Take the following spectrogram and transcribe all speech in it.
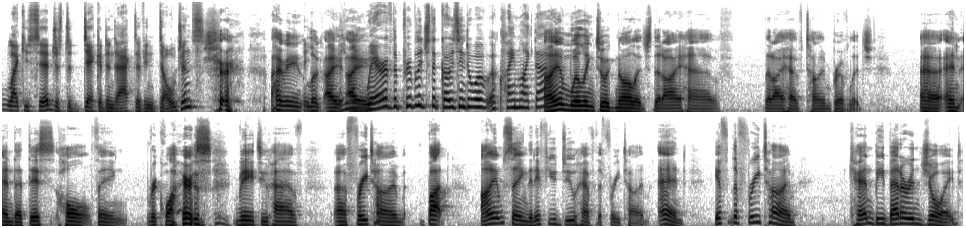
like you said, just a decadent act of indulgence. Sure. I mean, look, I Are you I, aware of the privilege that goes into a, a claim like that? I am willing to acknowledge that I have that I have time privilege, uh, and and that this whole thing requires me to have uh, free time. But I am saying that if you do have the free time, and if the free time can be better enjoyed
